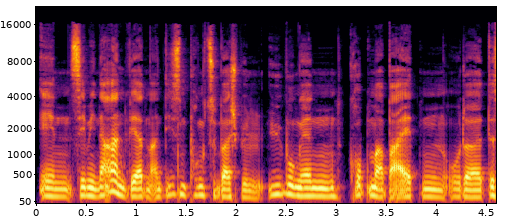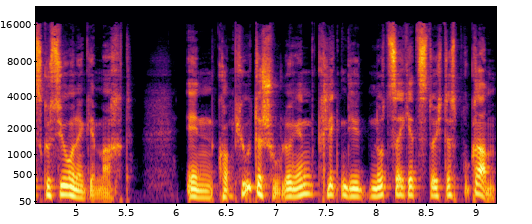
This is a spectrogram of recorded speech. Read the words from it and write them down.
In Seminaren werden an diesem Punkt zum Beispiel Übungen, Gruppenarbeiten oder Diskussionen gemacht. In Computerschulungen klicken die Nutzer jetzt durch das Programm.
